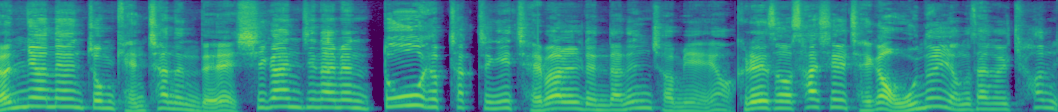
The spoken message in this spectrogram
몇 년은 좀 괜찮은데 시간 지나면 또 협착증이 재발된다는 점이에요. 그래서 사실 제가 오늘 영상을 켠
